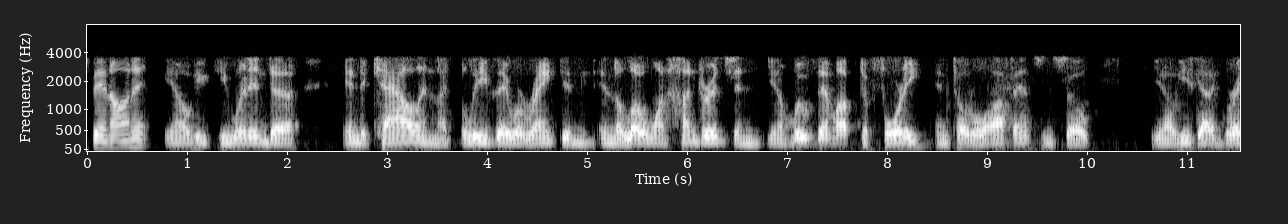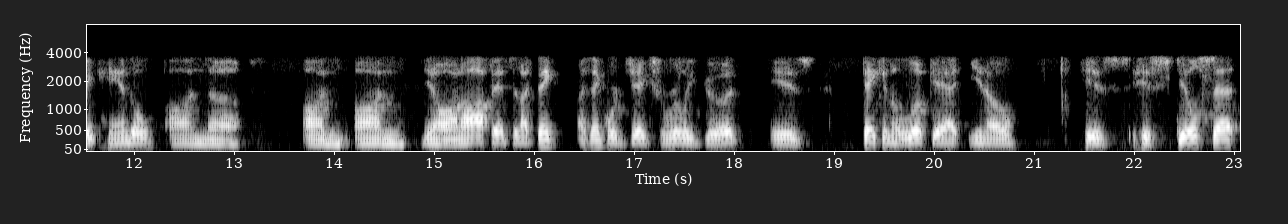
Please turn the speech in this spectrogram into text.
spin on it. You know, he he went into into Cal, and I believe they were ranked in in the low 100s, and you know moved them up to 40 in total offense. And so, you know, he's got a great handle on uh, on on you know on offense. And I think I think where Jake's really good is taking a look at you know his his skill set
